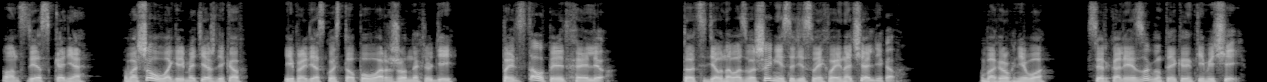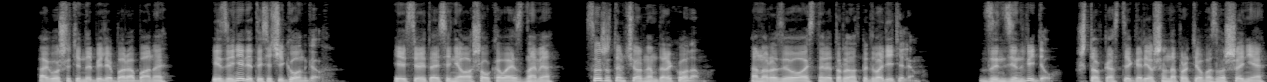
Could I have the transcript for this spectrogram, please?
Он слез с коня, вошел в лагерь мятежников и, пройдя сквозь толпу вооруженных людей, предстал перед Хайлю. Тот сидел на возвышении среди своих военачальников. Вокруг него сверкали изогнутые клинки мечей. Оглушительно били барабаны и звенели тысячи гонгов. И все это осеняло шелковое знамя с вышитым черным драконом. Оно развивалось на ветру над предводителем. Дзинзин видел, что в косте, горевшем напротив возвышения,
